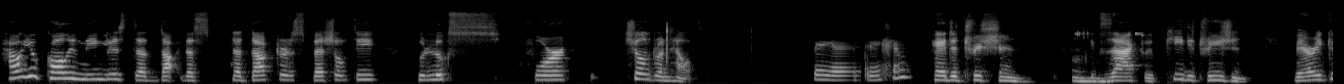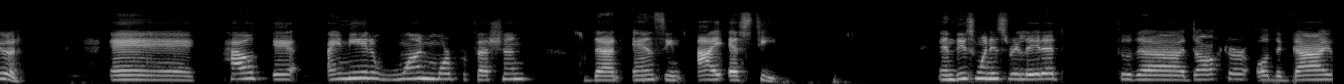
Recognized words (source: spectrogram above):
How you call in English the, the, the doctor's specialty who looks for children health? Pediatrician. Pediatrician. Exactly. Pediatrician. Very good. Eh, how eh, I need one more profession that ends in IST. And this one is related to the doctor or the guy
